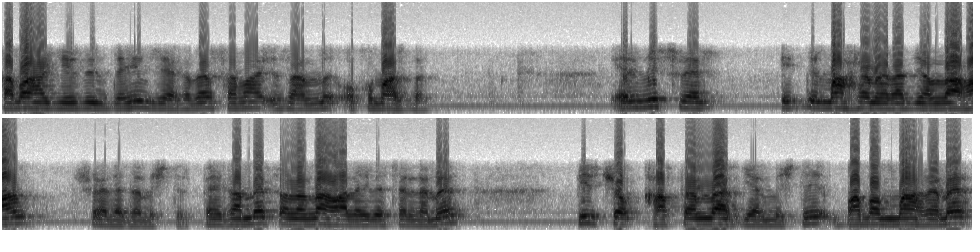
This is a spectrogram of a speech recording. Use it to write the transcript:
sabaha girdin deyinceye kadar sabah ezanını okumazdı. El-Misver İbn-i Mahreme radıyallahu anh şöyle demiştir. Peygamber sallallahu aleyhi ve selleme birçok kaftanlar gelmişti. Babam Mahreme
